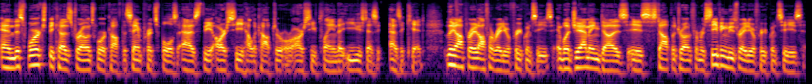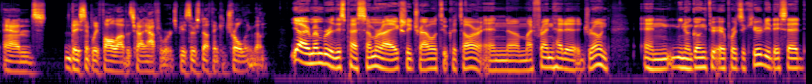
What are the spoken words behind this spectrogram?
And this works because drones work off the same principles as the RC helicopter or RC plane that you used as, as a kid. They operate off of radio frequencies. And what jamming does is stop the drone from receiving these radio frequencies and they simply fall out of the sky afterwards because there's nothing controlling them. Yeah, I remember this past summer I actually traveled to Qatar and uh, my friend had a drone and you know going through airport security they said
